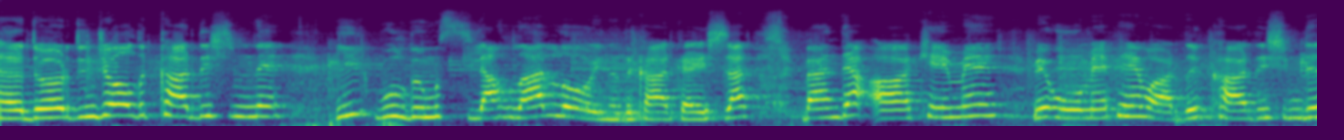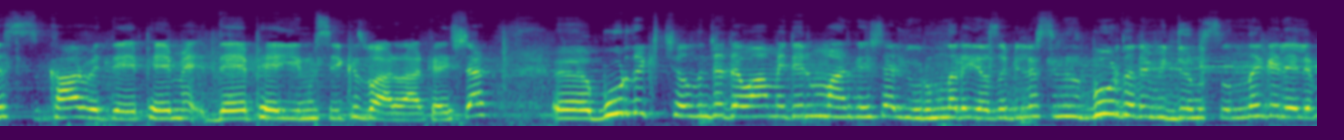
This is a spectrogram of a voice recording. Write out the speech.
Ee, Dördüncü olduk kardeşimle. İlk bulduğumuz silahlarla oynadık arkadaşlar. Bende AKM ve UMP vardı. Kardeşimde Scar ve DPM, DP28 vardı arkadaşlar. Ee, buradaki challenge'a devam edelim arkadaşlar? Yorumlara yazabilirsiniz. Burada da videonun sonuna gelelim.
